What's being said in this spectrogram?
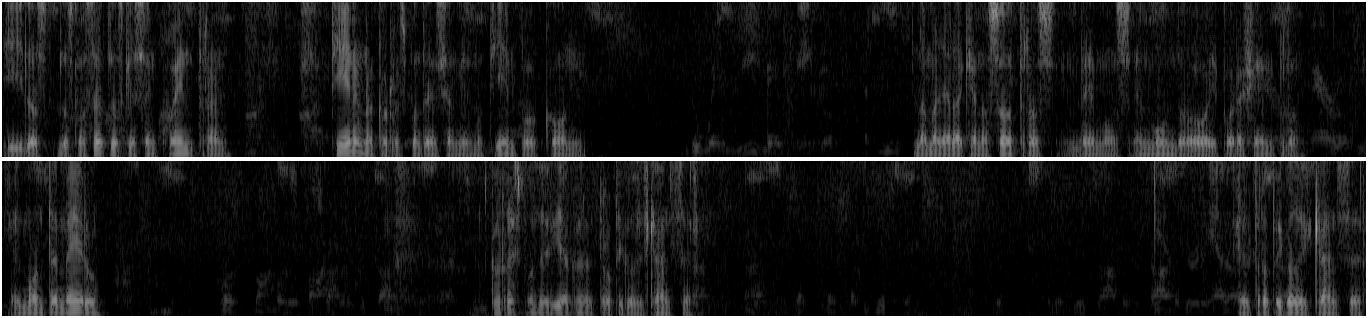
y los, los conceptos que se encuentran tienen una correspondencia al mismo tiempo con la manera que nosotros vemos el mundo hoy, por ejemplo. El monte Meru correspondería con el trópico del cáncer. El trópico del cáncer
